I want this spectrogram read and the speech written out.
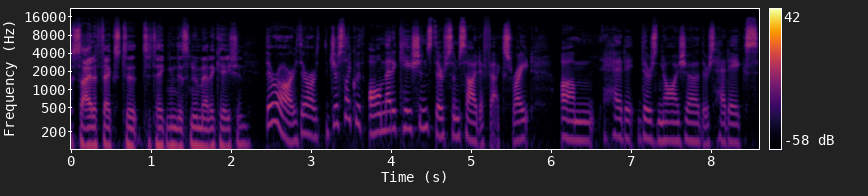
side effects to, to taking this new medication? There are. There are. Just like with all medications, there's some side effects, right? Um, headache. There's nausea. There's headaches.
